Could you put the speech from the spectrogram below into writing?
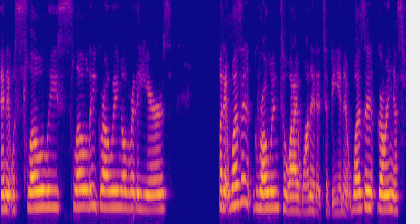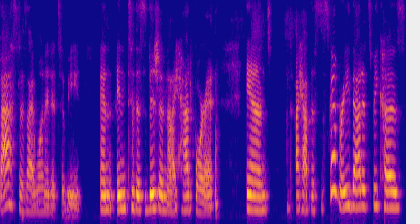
and it was slowly slowly growing over the years but it wasn't growing to what I wanted it to be. And it wasn't growing as fast as I wanted it to be and into this vision that I had for it. And I have this discovery that it's because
